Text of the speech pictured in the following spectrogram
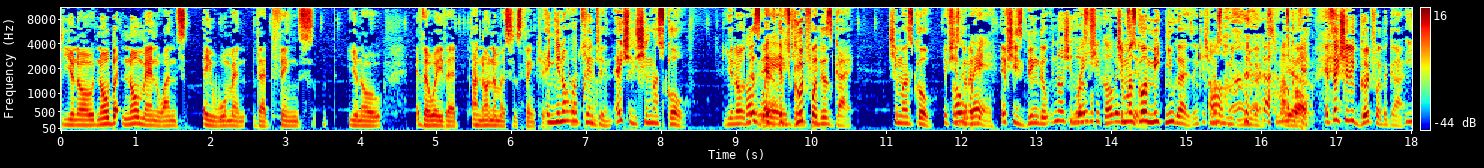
you know, no, but no man wants a woman that thinks, you know, the way that Anonymous is thinking. And you know what, Gotcha. Quentin? Actually, she must go. You know, Go this, where, it, it's good for this guy. She must go if she's Go gonna where? be. If she's being the no, she Where goes. she going she must to? go meet new guys. In case she wants Oh. to meet new guys, she must Yeah. go. It's actually good for the guy Yeah.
